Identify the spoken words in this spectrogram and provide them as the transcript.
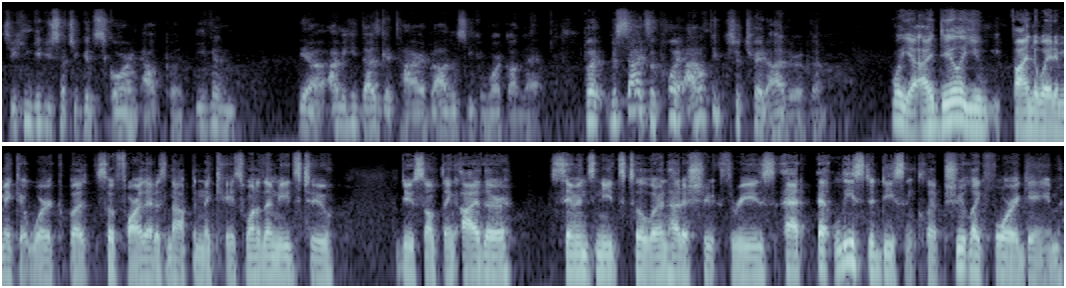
So he can give you such a good scoring output. Even, you know, I mean he does get tired, but obviously he can work on that. But besides the point, I don't think we should trade either of them. Well, yeah, ideally you find a way to make it work, but so far that has not been the case. One of them needs to do something. Either Simmons needs to learn how to shoot threes at at least a decent clip, shoot like four a game,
